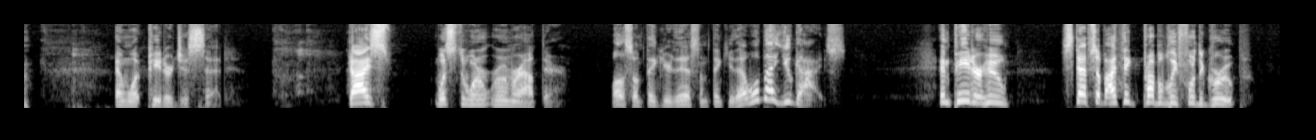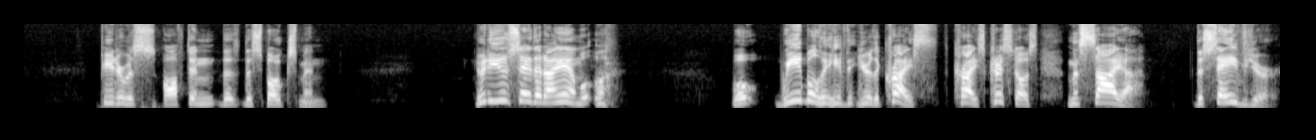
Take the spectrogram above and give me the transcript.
in what Peter just said. Guys, what's the rumor out there? Well, some think you're this, some think you're that. What about you guys? And Peter, who steps up, I think probably for the group, Peter was often the, the spokesman. Who do you say that I am? Well, uh, well, we believe that you're the Christ, Christ, Christos, Messiah, the Savior.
